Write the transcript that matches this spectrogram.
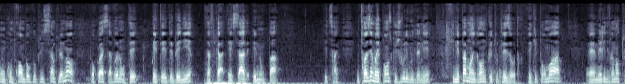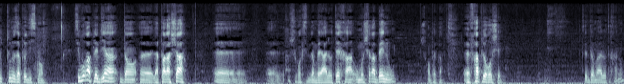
On comprend beaucoup plus simplement pourquoi sa volonté était de bénir Dafka Esav et non pas Yitzhak. Une troisième réponse que je voulais vous donner, qui n'est pas moins grande que toutes les autres, et qui pour moi euh, mérite vraiment tous nos applaudissements. Si vous vous rappelez bien, dans euh, la paracha, euh, je crois que c'est dans Be'alotecha, où Moshe Rabbeinu, je ne me rappelle pas, frappe le rocher. C'est dans Be'alotecha, non?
